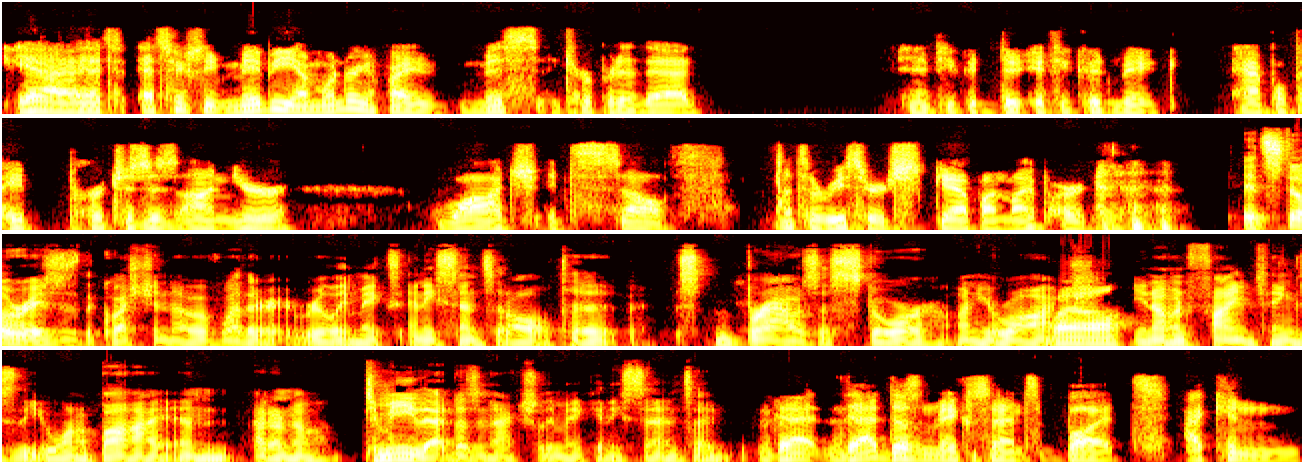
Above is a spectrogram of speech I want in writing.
yeah, that's, that's actually maybe I'm wondering if I misinterpreted that, and if you could do, if you could make Apple Pay purchases on your watch itself. That's a research gap on my part. It still raises the question, though, of whether it really makes any sense at all to browse a store on your watch, Well- you know, and find things that you want to buy. And I don't know. To me, that doesn't actually make any sense. I That that doesn't make sense, but I can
